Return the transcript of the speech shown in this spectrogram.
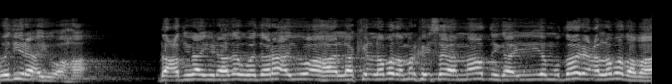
wadira ayuu ahaa. Bacdi baa yidhahda wadara ayuu ahaa laakiin labada markaysaga maadiga iyo mudaarica labadaba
